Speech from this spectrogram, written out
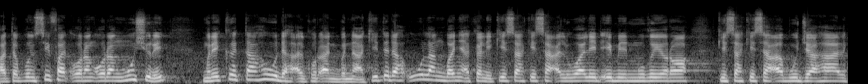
ataupun sifat orang-orang musyrik. Mereka tahu dah al-Quran benar. Kita dah ulang banyak kali kisah-kisah al-Walid ibn Mughirah kisah-kisah Abu Jahal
